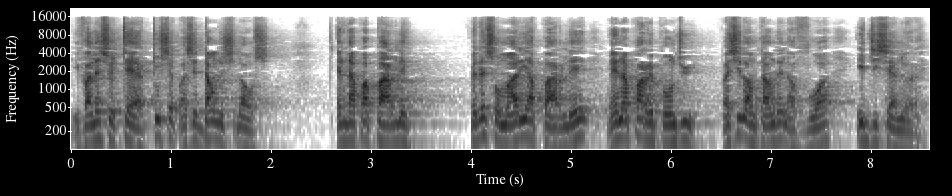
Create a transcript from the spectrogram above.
Il fallait se taire. Tout s'est passé dans le silence. Elle n'a pas parlé. Peut-être son mari a parlé, mais elle n'a pas répondu. Parce qu'il entendait la voix, il discernerait.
